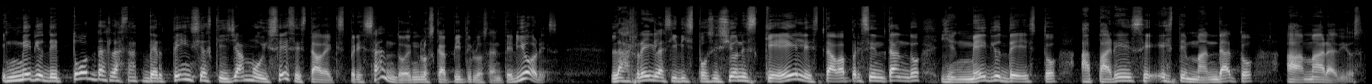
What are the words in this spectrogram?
en medio de todas las advertencias que ya Moisés estaba expresando en los capítulos anteriores. las reglas y disposiciones que Él estaba presentando y en medio de esto aparece este mandato a amar a Dios.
